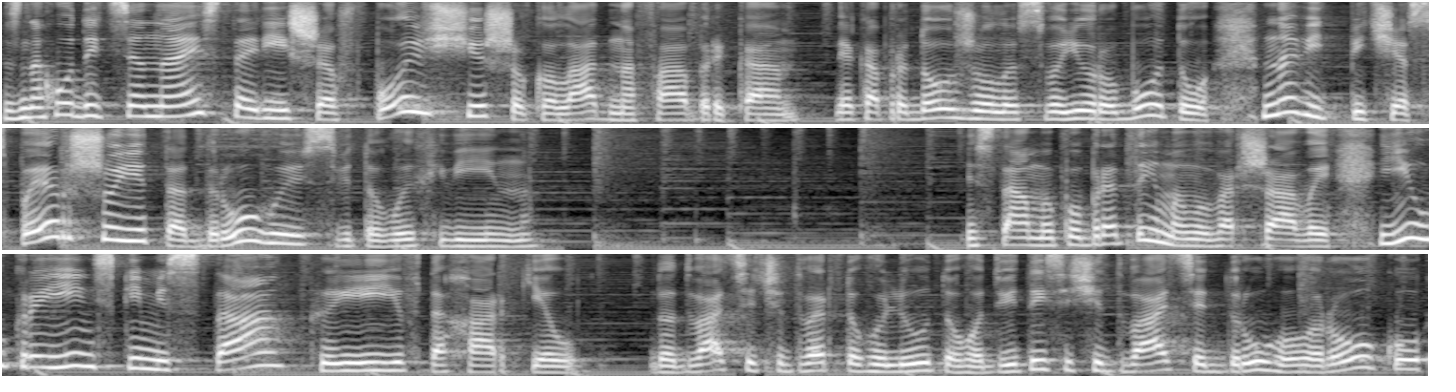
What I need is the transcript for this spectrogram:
знаходиться найстаріша в Польщі шоколадна фабрика, яка продовжувала свою роботу навіть під час Першої та Другої світових війн. Містами побратимами Варшави є українські міста Київ та Харків. До 24 лютого 2022 року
